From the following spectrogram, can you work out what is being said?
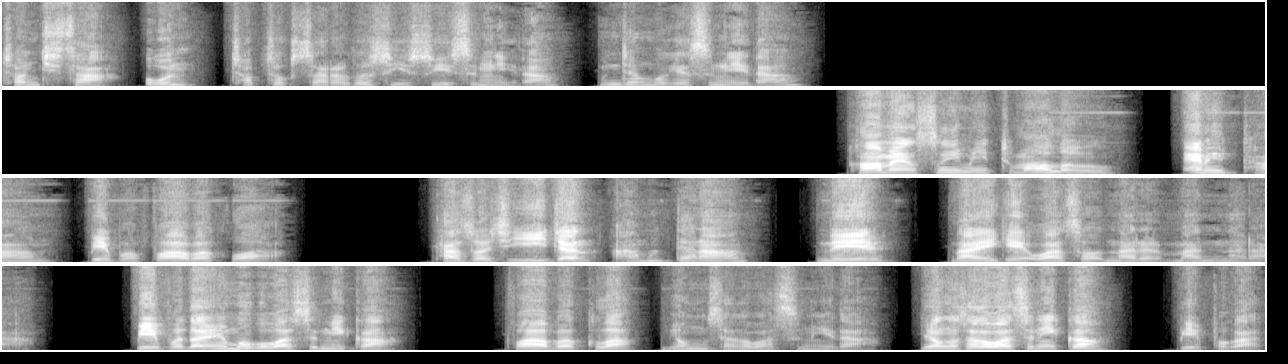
전치사 혹은 접속사로도 쓰일 수 있습니다. 문장 보겠습니다. Come and see me tomorrow, anytime before 5 o'clock. 5시 이전 아무 때나 내일 나에게 와서 나를 만나라. before 다음에 뭐가 왔습니까? 5 o'clock 명사가 왔습니다. 명사가 왔으니까 before가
